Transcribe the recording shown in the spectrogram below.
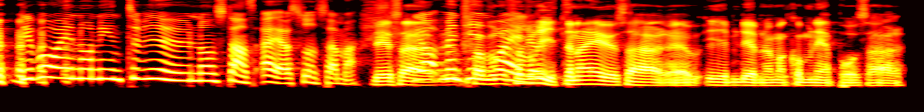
det var i någon intervju någonstans. Nej, jag strunt samma. Det är så här, ja, men favor- Wilder- favoriterna är ju så här eh, IMDB när man kommer ner på så här.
